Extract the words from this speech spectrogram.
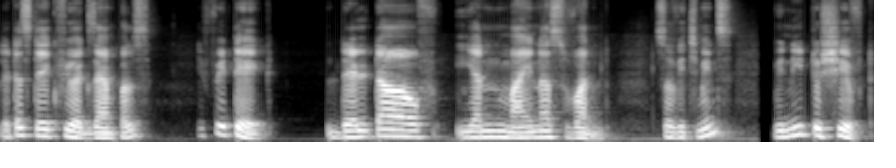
let us take few examples. If we take delta of n minus 1, so which means we need to shift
